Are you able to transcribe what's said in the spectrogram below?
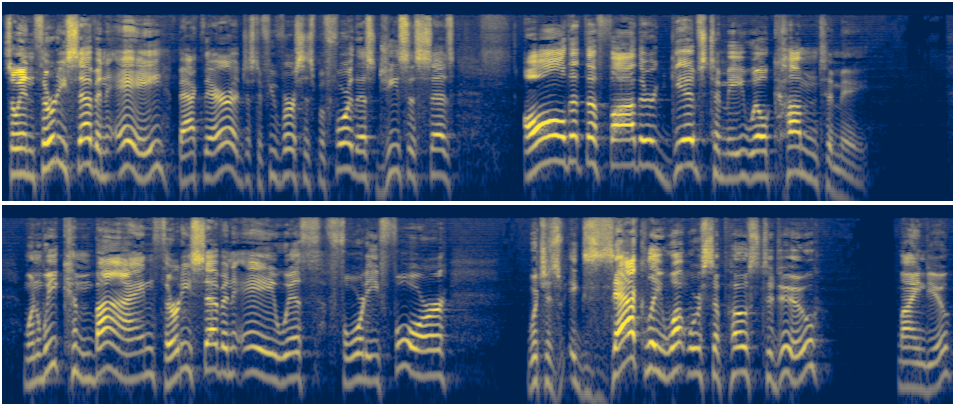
So in 37a, back there, just a few verses before this, Jesus says, All that the Father gives to me will come to me. When we combine 37a with 44, which is exactly what we're supposed to do, mind you,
